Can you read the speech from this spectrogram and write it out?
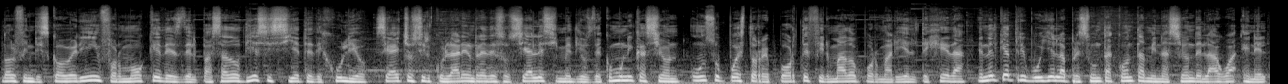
Dolphin Discovery informó que desde el pasado 17 de julio se ha hecho circular en redes sociales y medios de comunicación un supuesto reporte firmado por Mariel Tejeda en el que atribuye la presunta contaminación del agua en el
